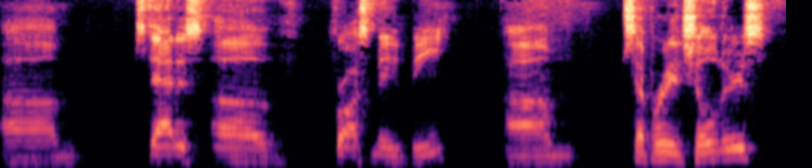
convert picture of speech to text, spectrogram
um, status of Kross may be. Um, separated shoulders.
